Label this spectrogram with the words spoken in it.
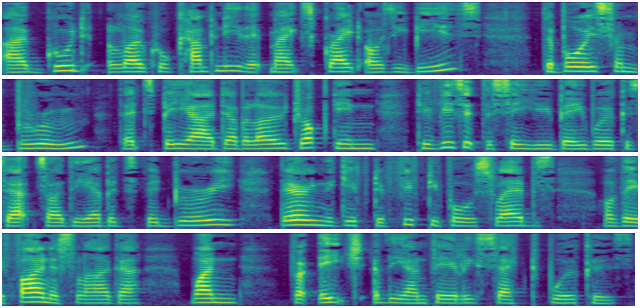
a good local company that makes great Aussie beers. The boys from Broo, that's B-R-O-O, dropped in to visit the CUB workers outside the Abbotsford Brewery, bearing the gift of 54 slabs of their finest lager, one for each of the unfairly sacked workers.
